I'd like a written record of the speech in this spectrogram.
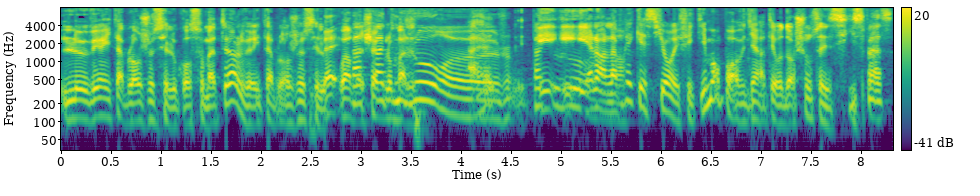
le véritable enjeu, c'est le consommateur. Le véritable enjeu, c'est le Mais pouvoir d'achat global. toujours. euh, Ah, je- pas et, toujours, et alors la vraie question, effectivement, pour revenir à Théodore Schultz, c'est ce qui se passe,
